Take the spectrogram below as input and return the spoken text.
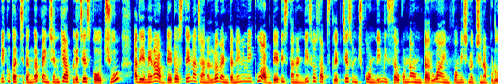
మీకు ఖచ్చితంగా పెన్షన్కి అప్లై చేసుకోవచ్చు. అదేమైనా అప్డేట్ వస్తే నా ఛానల్లో వెంటనే మీకు అప్డేట్ ఇస్తానండి. సో సబ్స్క్రైబ్ చేసి ఉంచుకోండి. మిస్ అవ్వకుండా ఉంటారు. ఆ ఇన్ఫర్మేషన్ వచ్చినప్పుడు.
